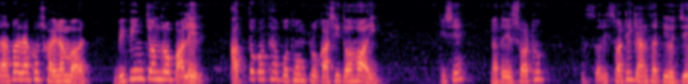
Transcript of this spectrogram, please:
তারপর দেখো ছয় নম্বর বিপিনচন্দ্র পালের আত্মকথা প্রথম প্রকাশিত হয় কিসে? না তো এর সঠিক সরি সঠিক অ্যান্সারটি হচ্ছে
